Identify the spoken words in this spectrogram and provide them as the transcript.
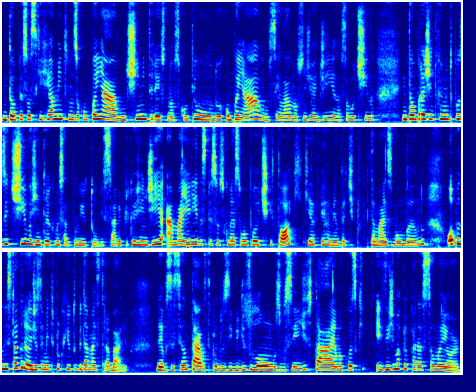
Então, pessoas que realmente nos acompanhavam, tinham interesse no nosso conteúdo, acompanhavam, sei lá, o nosso dia a dia, a nossa rotina. Então, pra gente foi muito positivo a gente ter começado pelo YouTube, sabe? Porque hoje em dia a maioria das pessoas começam ou pelo TikTok, que é a ferramenta tipo, que tá mais bombando, ou pelo Instagram, justamente porque o YouTube dá mais trabalho. Né? Você sentar, você produzir vídeos longos, você editar, é uma coisa que exige uma preparação maior.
